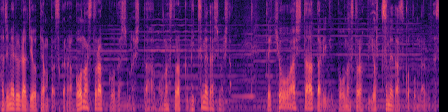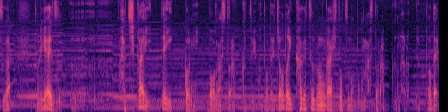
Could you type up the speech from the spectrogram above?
始めるラジオキャンパスからボーナストラックを出しました。ボーナストラック3つ目出しました。で今日明日あたりにボーナストラック4つ目出すことになるんですがとりあえず8回で1個にボーナストラックということでちょうど1ヶ月分が1つのボーナストラックになるということで、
